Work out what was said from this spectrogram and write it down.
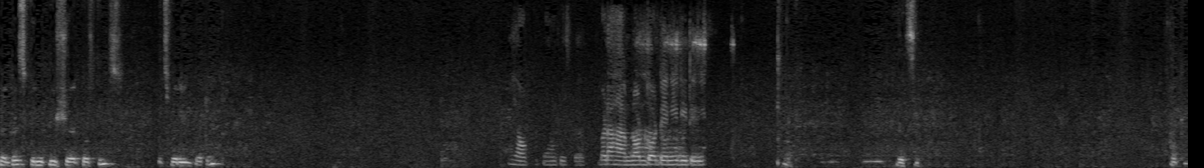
yeah guys can you please share those things it's very important Yeah, okay, thank you, sir. But I have not got any details. Okay. Let's see okay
